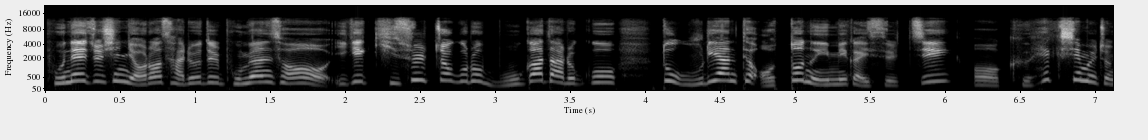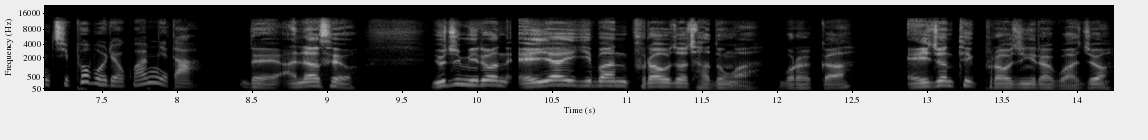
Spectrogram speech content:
보내주신 여러 자료들 보면서 이게 기술적으로 뭐가 다르고 또 우리한테 어떤 의미가 있을지 어, 그 핵심을 좀 짚어보려고 합니다. 네, 안녕하세요. 요즘 이런 AI 기반 브라우저 자동화, 뭐랄까, 에이전틱 브라우징이라고 하죠.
